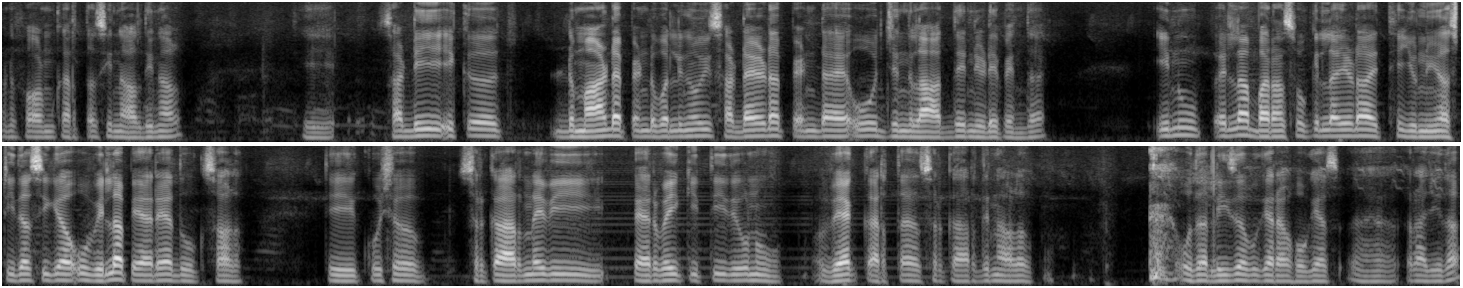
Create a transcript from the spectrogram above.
ਇਨਫੋਰਮ ਕਰਤਾ ਸੀ ਨਾਲ ਦੀ ਨਾਲ। ਤੇ ਸਾਡੀ ਇੱਕ ਡਿਮਾਂਡ ਹੈ ਪਿੰਡ ਵੱਲੋਂ ਵੀ ਸਾਡਾ ਜਿਹੜਾ ਪਿੰਡ ਹੈ, ਉਹ ਜੰਗਲਾਤ ਦੇ ਨੇੜੇ ਪੈਂਦਾ ਇਹਨੂੰ ਪਹਿਲਾਂ 1200 ਕਿੱਲਾ ਜਿਹੜਾ ਇੱਥੇ ਯੂਨੀਵਰਸਿਟੀ ਦਾ ਸੀਗਾ, ਉਹ ਵਿਹਲਾ ਪਿਆ ਰਿਹਾ 2 ਸਾਲ। ਤੇ ਕੁਝ ਸਰਕਾਰ ਨੇ ਵੀ ਪੈਰਵਾਈ ਕੀਤੀ ਤੇ ਉਹਨੂੰ ਵੈਗ ਕਰਤਾ ਸਰਕਾਰ ਦੇ ਨਾਲ। ਉਹਦਾ ਲੀਜ਼ਾ ਵਗੈਰਾ ਹੋ ਗਿਆ ਰਾਜੇ ਦਾ।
